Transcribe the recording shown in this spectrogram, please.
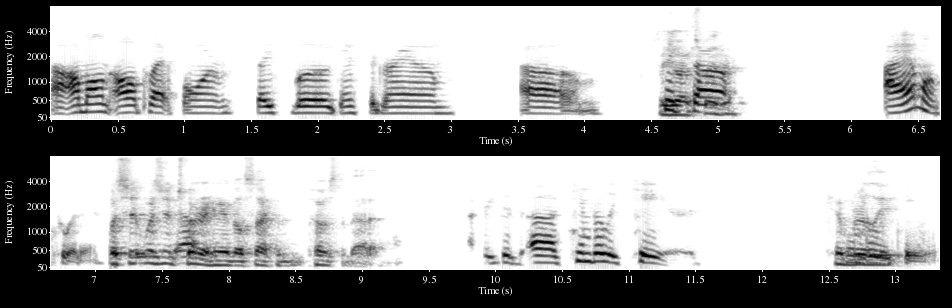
Uh, I'm on all platforms: Facebook, Instagram, um, Are you on TikTok. Twitter? I am on Twitter. What's your What's your Yeah. Twitter handle so I can post about it? I think it's uh, Kimberly Cares. Kimberly Cares.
